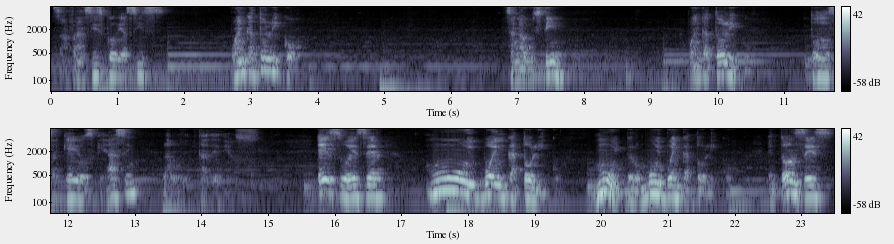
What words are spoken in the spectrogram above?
San Francisco de Asís. Buen católico, San Agustín. Buen católico, todos aquellos que hacen la voluntad de Dios. Eso es ser muy buen católico, muy, pero muy buen católico. Entonces,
